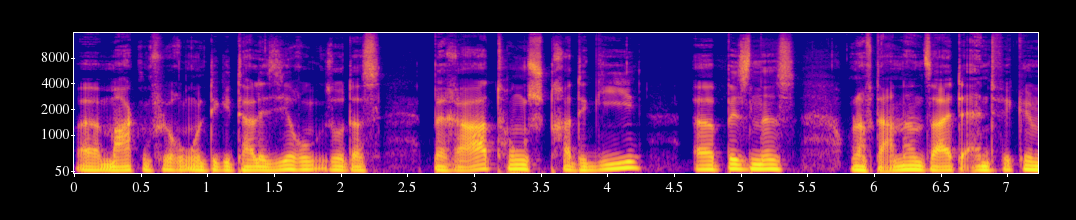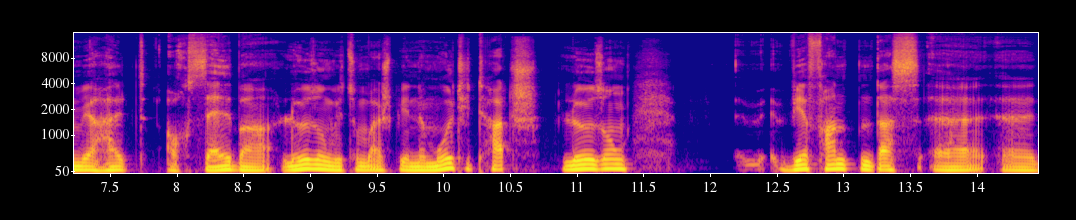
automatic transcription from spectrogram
äh, Markenführung und Digitalisierung, so das Beratungsstrategie-Business. Äh, und auf der anderen Seite entwickeln wir halt auch selber Lösungen, wie zum Beispiel eine Multitouch-Lösung. Wir fanden, dass äh, äh,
